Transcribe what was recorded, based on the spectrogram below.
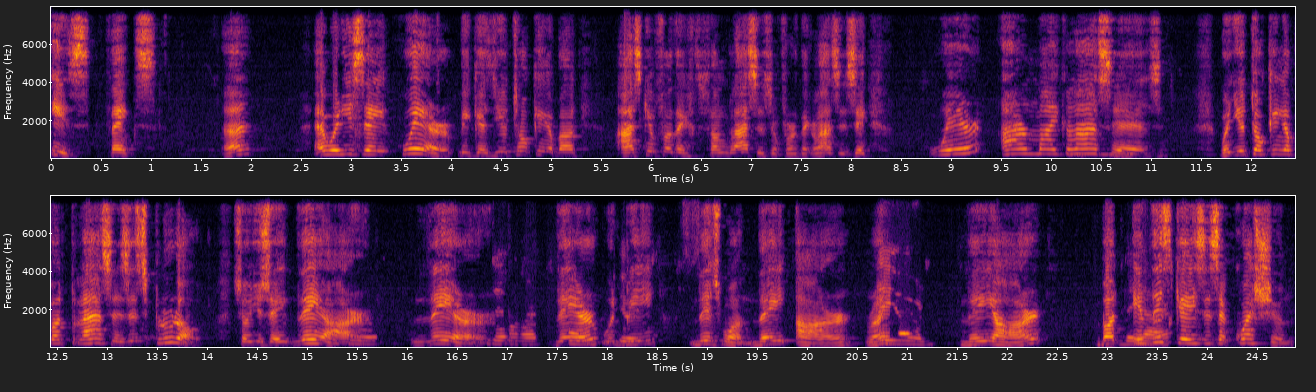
is. Thanks. Huh? And when you say where, because you're talking about asking for the sunglasses or for the glasses, say, where are my glasses? When you're talking about glasses, it's plural. So you say they are, there. There would be this one. They are, right? They are. They are. But They in this case, it's a question.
